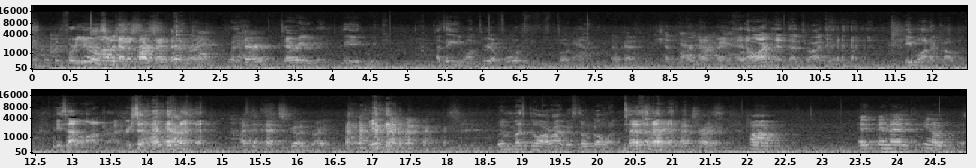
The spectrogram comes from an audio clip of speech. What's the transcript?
For You years, had a lot of Kevin success Hartnett. with him, right? With Terry? Terry, me, we, I think he won three or four for me. Yeah. Okay. Kevin Kevin Hartnett, Hartnett. right? And Hartnett, that's right. yeah. He won a couple. He's had a lot of drivers. I. I think that's good, right? We must do all right. We're still going. That's right, that's right. Um, and, and then, you know, s-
